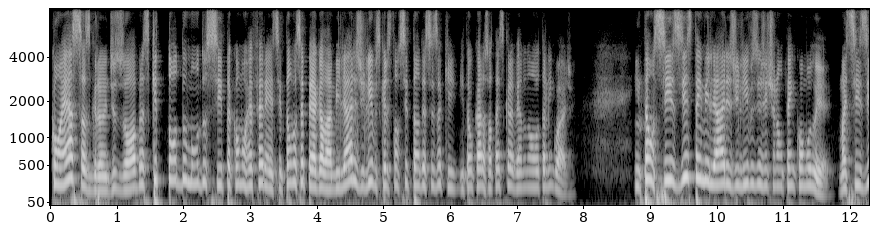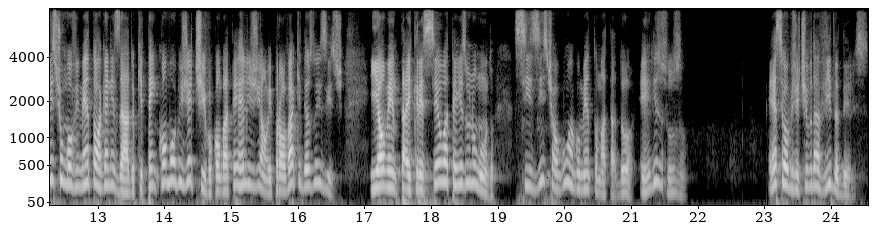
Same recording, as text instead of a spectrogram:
com essas grandes obras que todo mundo cita como referência. Então você pega lá milhares de livros que eles estão citando esses aqui. Então o cara só está escrevendo numa outra linguagem. Então, se existem milhares de livros e a gente não tem como ler, mas se existe um movimento organizado que tem como objetivo combater a religião e provar que Deus não existe, e aumentar e crescer o ateísmo no mundo, se existe algum argumento matador, eles usam. Esse é o objetivo da vida deles.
